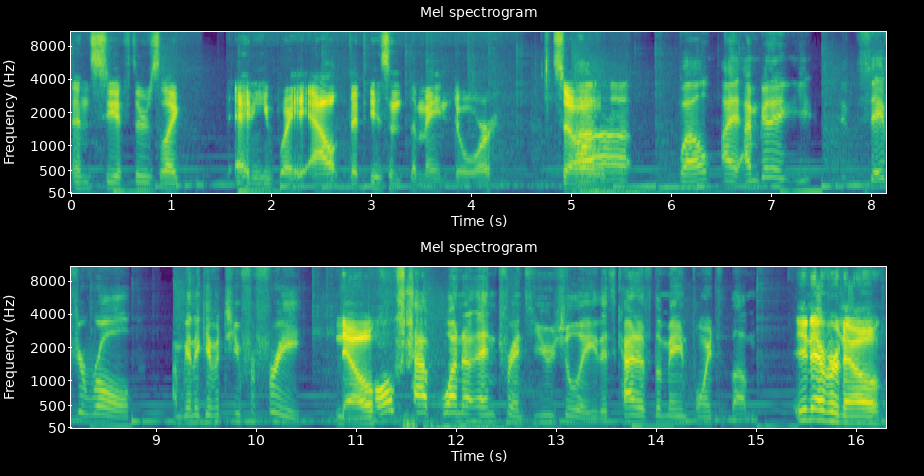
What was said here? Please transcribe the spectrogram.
and see if there's like any way out that isn't the main door. So Uh, well, I, I'm gonna y- save your roll. I'm gonna give it to you for free. no, All have one entrance usually. That's kind of the main point of them. you never know.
